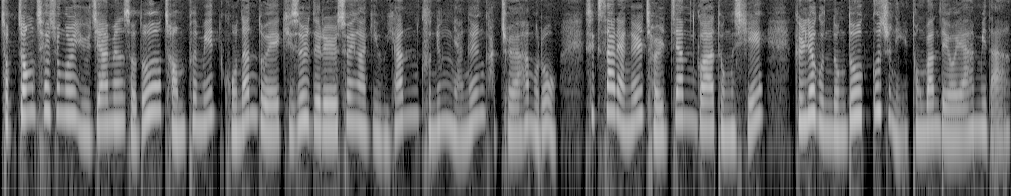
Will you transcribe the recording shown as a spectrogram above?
적정 체중을 유지하면서도 점프 및 고난도의 기술들을 수행하기 위한 근육량을 갖춰야 하므로 식사량을 절제함과 동시에 근력 운동도 꾸준히 동반되어야 합니다.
